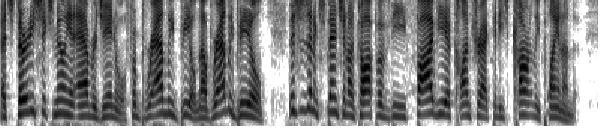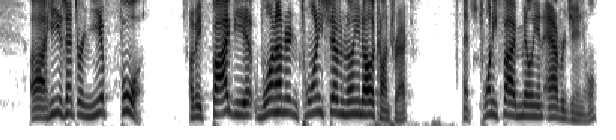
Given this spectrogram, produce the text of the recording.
That's 36 million average annual for Bradley Beal. Now, Bradley Beal, this is an extension on top of the five year contract that he's currently playing under. Uh, he is entering year four of a five year, $127 million contract. That's 25 million average annual.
